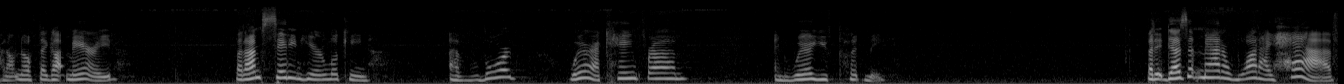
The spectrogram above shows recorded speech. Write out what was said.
I don't know if they got married. But I'm sitting here looking of Lord, where I came from and where you've put me. But it doesn't matter what I have,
